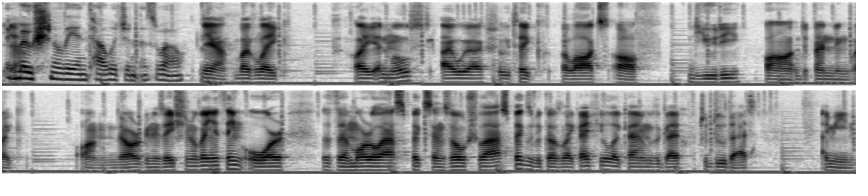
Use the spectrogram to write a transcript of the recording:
Yeah. emotionally intelligent as well. Yeah, but like, like at most, I would actually take a lot of duty on depending like on the organization of anything or the moral aspects and social aspects because like I feel like I'm the guy to do that. I mean,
